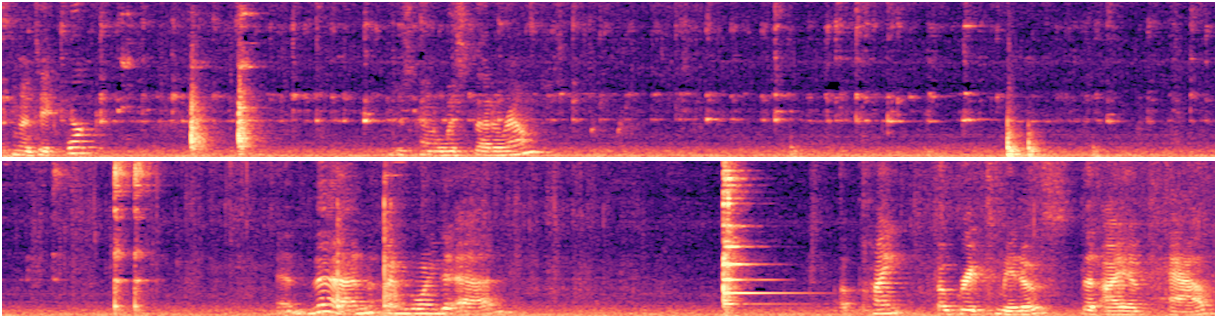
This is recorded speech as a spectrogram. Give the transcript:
I'm gonna take a fork, just kind of whisk that around. And then I'm going to add a pint of grape tomatoes that I have halved.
